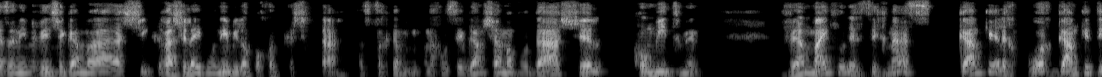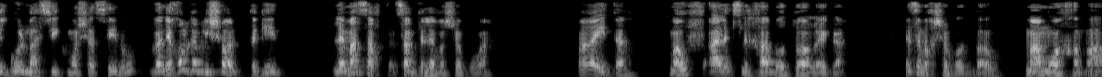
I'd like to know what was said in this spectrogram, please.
אז אני מבין שגם השגרה של האימונים היא לא פחות קשה, אז צריך גם, אנחנו עושים גם שם עבודה של קומיטמנט. והמיינדפולנס נכנס גם כהלך רוח, גם כתרגול מעשי כמו שעשינו, ואני יכול גם לשאול, תגיד, למה שמת, שמת לב השבוע? מה ראית? מה הופעל אצלך באותו הרגע? איזה מחשבות באו? מה המוח אמר?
